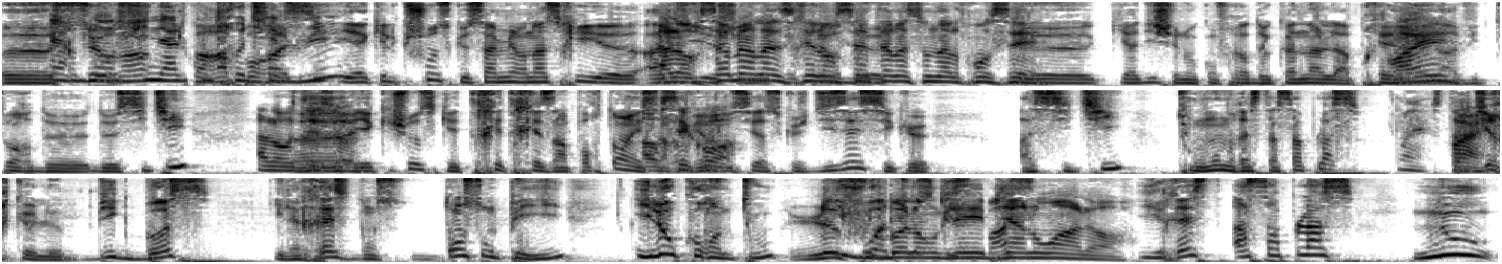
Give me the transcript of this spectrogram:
euh, Perdu en serein finale par contre rapport à lui. Chelsea. Et il y a quelque chose que Samir Nasri euh, a Alors, dit chez Samir nos Nasri, confrères l'ancien de- international français. de- qui a dit chez nos confrères de Canal après Ouais. euh, la victoire de, de City. Alors, Euh, il y a quelque chose qui est très très important et Alors, ça c'est revient aussi à ce que je disais, c'est que à City, tout le monde reste à sa place. Ouais. C'est-à-dire que le big boss, il reste dans, dans son pays, il est au courant de tout. Le il football tout anglais est bien loin alors. Il reste à sa place. Nous,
